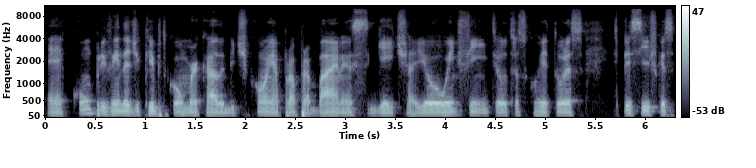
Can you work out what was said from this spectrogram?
é, compra e venda de cripto como o mercado Bitcoin, a própria Binance, Gate.io, enfim, entre outras corretoras específicas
